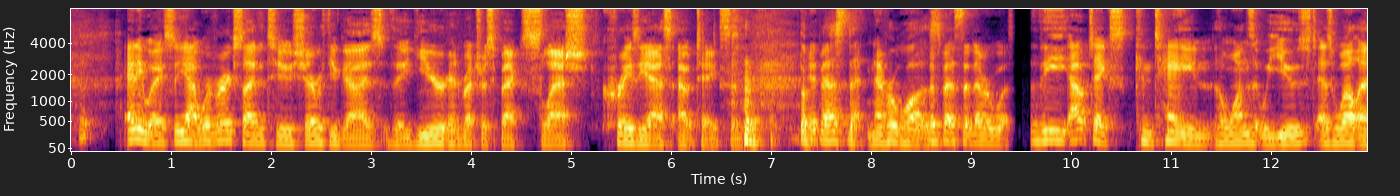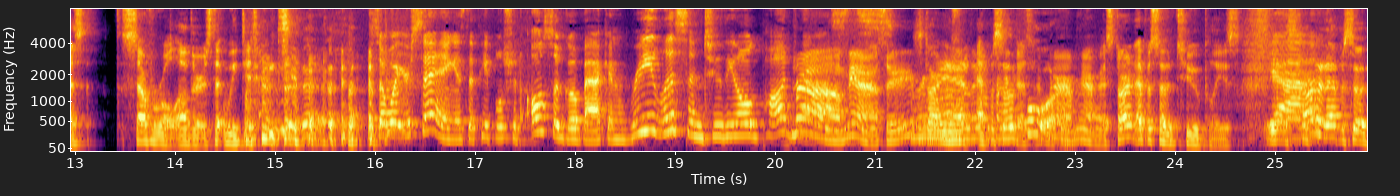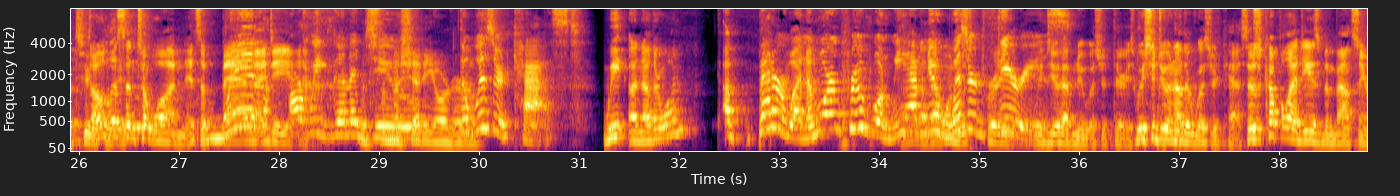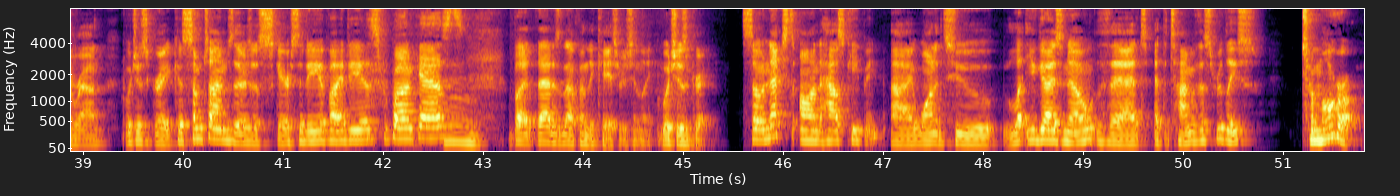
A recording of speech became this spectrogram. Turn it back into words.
Anyway, so yeah, we're very excited to share with you guys the year in retrospect slash crazy ass outtakes. And the best that never was. The best that ever was. The outtakes contain the ones that we used as well as several others that we didn't. So what you're saying is that people should also go back and re-listen to the old podcasts. yeah, see? Starting at episode four. Yeah, yeah. Start at episode two, please. Yeah. Start at episode two. Don't please. listen to one. It's a bad when idea. are we gonna This is the do machete order the of- Wizard Cast? we another one? A better one, a more improved one. We have No, new that one was wizard pretty good. theories. We do have new wizard theories. We should do another wizard cast. There's a couple ideas been bouncing around, which is great because sometimes there's a scarcity of ideas for podcasts, hmm. but that has not been the case recently, which is great. So next on housekeeping, I wanted to let you guys know that at the time of this release, tomorrow,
